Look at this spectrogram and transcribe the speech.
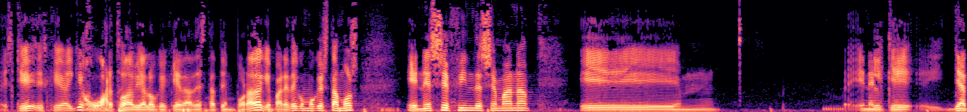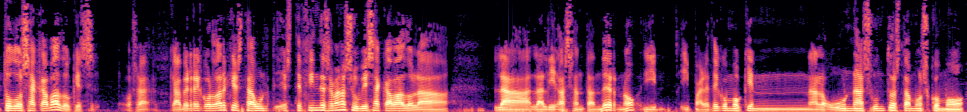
es, que, es que hay que jugar todavía lo que queda de esta temporada, que parece como que estamos en ese fin de semana eh, en el que ya todo se ha acabado. Que es, o sea, cabe recordar que esta, este fin de semana se hubiese acabado la, la, Liga Santander, ¿no? Y, y, parece como que en algún asunto estamos como,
